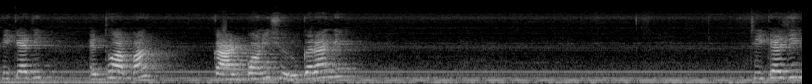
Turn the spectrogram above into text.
ਠੀਕ ਹੈ ਜੀ? ਇੱਥੋਂ ਆਪਾਂ ਕਾਟ ਪਾਉਣੀ ਸ਼ੁਰੂ ਕਰਾਂਗੇ। ਠੀਕ ਹੈ ਜੀ?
